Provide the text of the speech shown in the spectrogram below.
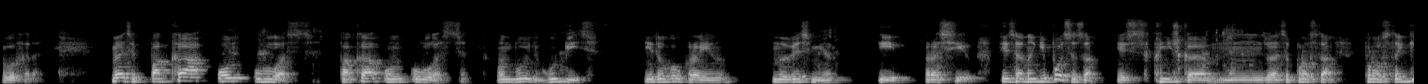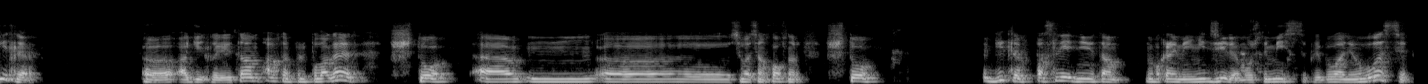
выхода. Понимаете, пока он у власти, пока он у власти, он будет губить не только Украину, но весь мир и Россию. Есть одна гипотеза, есть книжка, называется «Просто, просто Гитлер», э, о Гитлере. И там автор предполагает, что э, э, Себастьян Хофнер, что Гитлер в последние там, ну, по крайней мере, недели, а может и месяцы пребывания у власти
